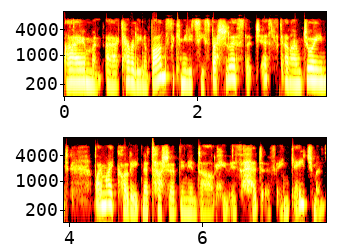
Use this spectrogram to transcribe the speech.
I'm uh, Carolina Barnes, the community specialist at JISC, and I'm joined by my colleague Natasha Veenendaal, who is head of engagement.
